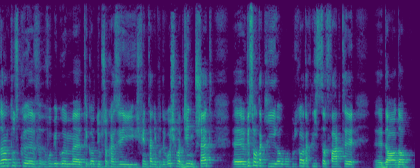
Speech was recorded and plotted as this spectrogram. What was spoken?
Donald Tusk w, w ubiegłym e, tygodniu przy okazji Święta Niepodległości, chyba dzień przed, e, wysłał taki, opublikował taki list otwarty e, do, do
